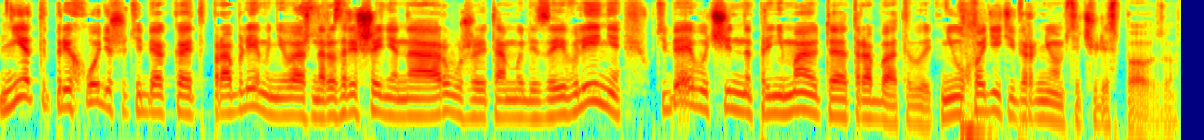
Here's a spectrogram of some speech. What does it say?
нет, ты приходишь, у тебя какая-то проблема, неважно, разрешение на оружие там или заявление, у тебя его чинно принимают и отрабатывают. Не уходите, вернемся через паузу.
